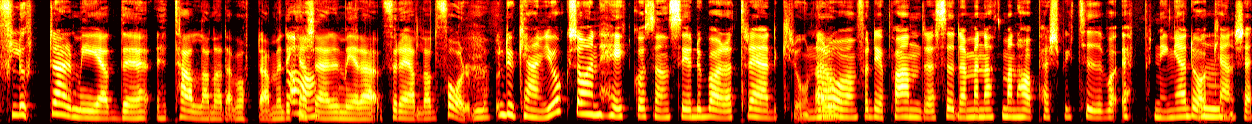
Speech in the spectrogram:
flörtar med eh, tallarna där borta men det ja. kanske är en mera förädlad form. Och du kan ju också ha en häck och sen ser du bara trädkronor ja. ovanför det på andra sidan men att man har perspektiv och öppningar då mm. kanske.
